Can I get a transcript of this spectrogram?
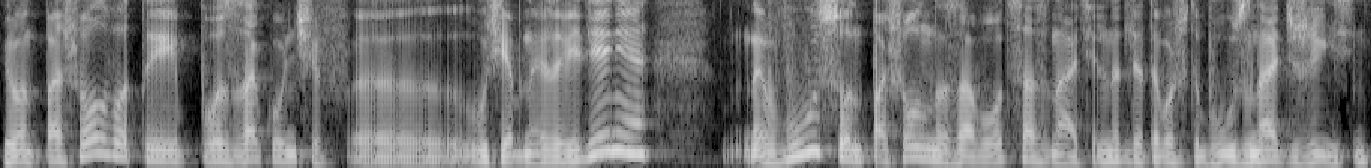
И он пошел, вот, и, закончив э, учебное заведение, ВУЗ он пошел на завод сознательно для того, чтобы узнать жизнь.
